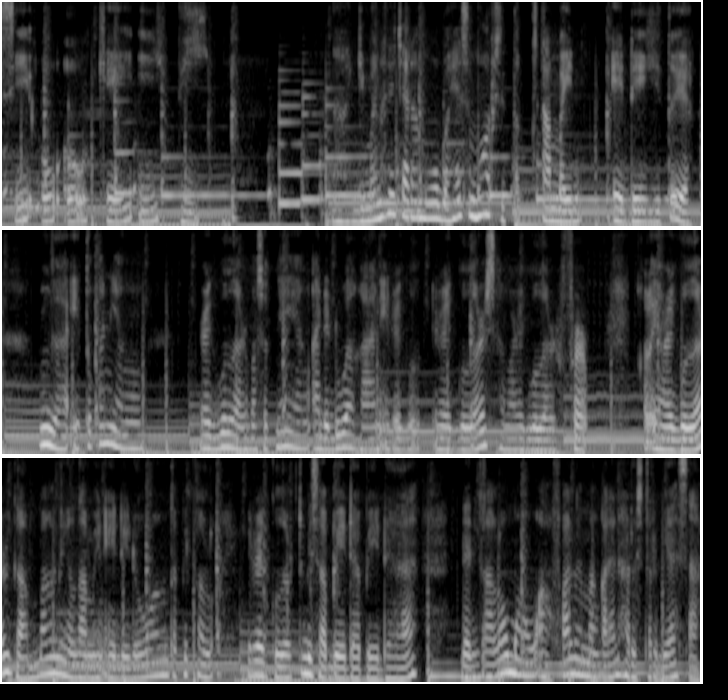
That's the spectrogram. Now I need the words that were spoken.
c o o k i d. Nah gimana sih cara mengubahnya? Semua harus ditambahin ed gitu ya? Enggak itu kan yang regular. Maksudnya yang ada dua kan irregular sama regular verb. Kalau yang regular gampang tinggal tambahin ed doang. Tapi kalau irregular tuh bisa beda-beda. Dan kalau mau hafal memang kalian harus terbiasa.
